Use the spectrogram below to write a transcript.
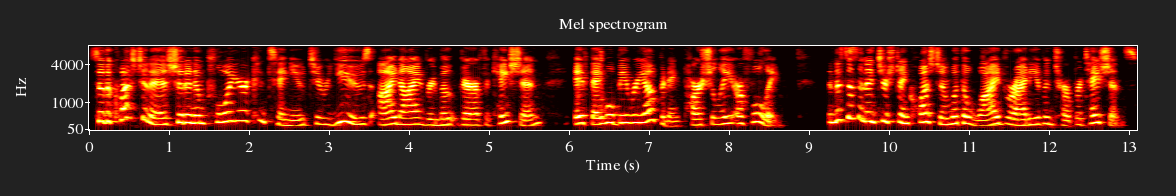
So the question is should an employer continue to use I 9 remote verification if they will be reopening partially or fully? And this is an interesting question with a wide variety of interpretations.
